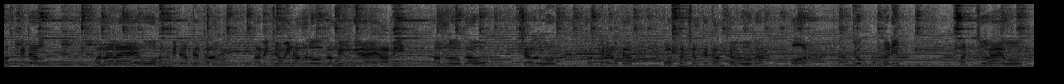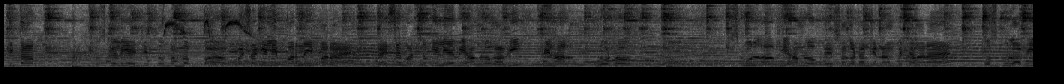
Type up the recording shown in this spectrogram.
हॉस्पिटल बना रहे हैं। वो हॉस्पिटल का काम अभी ज़मीन हम लोगों का मिल गया है। अभी हम लोगों का वो चालू हो, हॉस्पिटल का कंस्ट्रक्शन का काम चालू होगा। और जो गरीब बच्चों है, वो किताब उसके लिए जिस मतलब पैसा के लिए पढ़ नहीं पा रहा है। ऐसे बच्चों के लिए भी हम लोग अभी फ़िलहाल दो ठो स्कूल अभी हम लोग इस संगठन के नाम पे चला रहा है। वो स्कूल अभी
